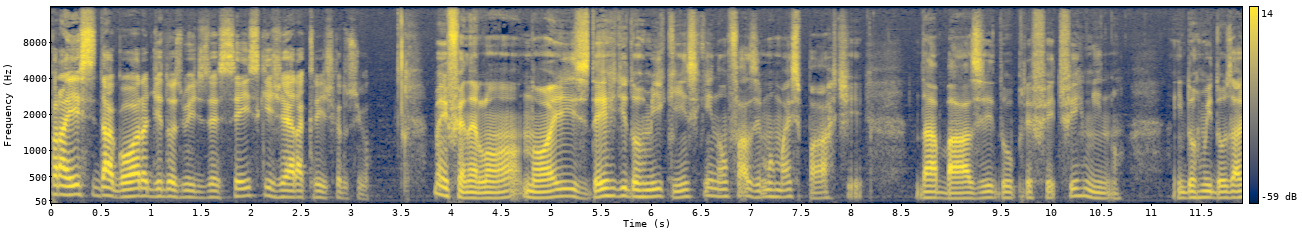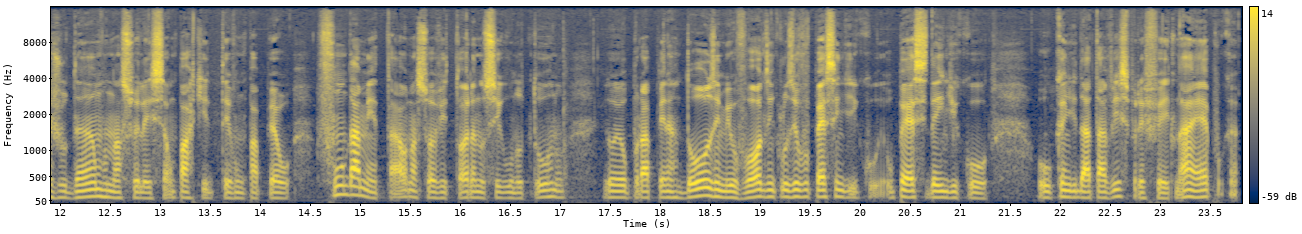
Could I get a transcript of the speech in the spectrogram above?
para esse da agora de 2016 que gera a crítica do senhor? Bem, Fenelon, nós desde 2015 que não fazemos mais parte da base do prefeito Firmino. Em 2012 ajudamos na sua eleição, o partido teve um papel fundamental na sua vitória no segundo turno, ganhou por apenas 12 mil votos, inclusive o PSD indicou, o PSD indicou o candidato a vice-prefeito na época.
